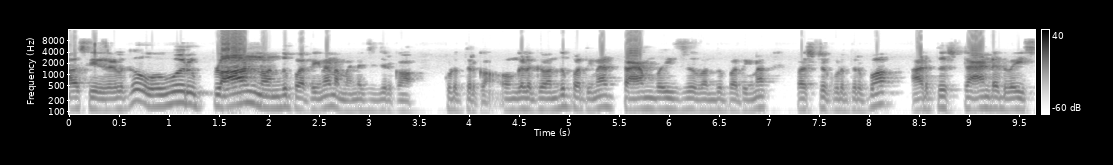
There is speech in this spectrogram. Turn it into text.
ஆசிரியர்களுக்கு ஒவ்வொரு பிளான் வந்து பார்த்திங்கன்னா நம்ம என்ன செஞ்சுருக்கோம்? கொடுத்துருக்கோம். உங்களுக்கு வந்து பார்த்தீங்கன்னா டைம் வைஸ் வந்து பார்த்தீங்கன்னா ஃபஸ்ட்டு கொடுத்துருப்போம். அடுத்து ஸ்டாண்டர்ட் வைஸ்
